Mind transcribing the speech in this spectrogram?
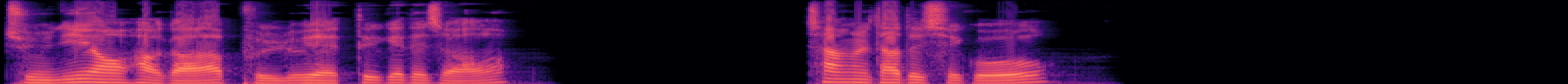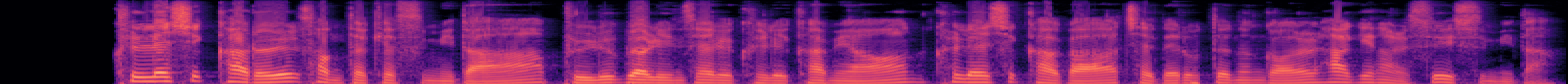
주니어화가 분류에 뜨게 되죠. 창을 닫으시고 클래식화를 선택했습니다. 분류별 인쇄를 클릭하면 클래식화가 제대로 뜨는 걸 확인할 수 있습니다.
